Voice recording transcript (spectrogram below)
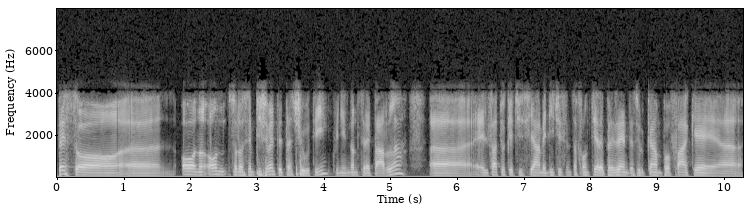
spesso eh, o, o, sono semplicemente taciuti, quindi non se ne parla, eh, e il fatto che ci sia Medici Senza Frontiere presente sul campo fa che eh,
